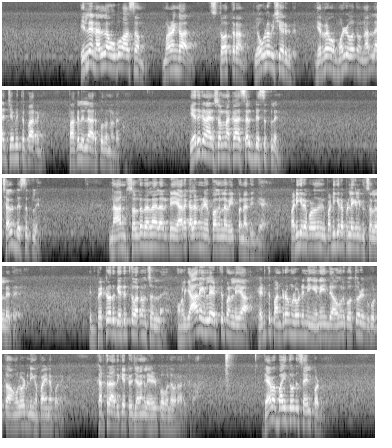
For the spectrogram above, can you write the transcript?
இல்லை நல்ல உபவாசம் முழங்கால் ஸ்தோத்திரம் எவ்வளோ விஷயம் இருக்குது. இரவு முழுவதும் நல்லா ஜெபித்து பாருங்க. பகலில் அற்புதம் நடக்கும். எதுக்கு நான் இது சொல்லனாக்கா செல்ஃப் டிசிப்ளின் செல்ஃப் டிசிப்ளின் நான் சொல்கிறதெல்லாம் எல்லார்கிட்டையும் யாரை கல்யாணம் பண்ணி வைப்பாங்கன்னு வெயிட் பண்ணாதீங்க. படிக்கிற பொழுது படிக்கிற பிள்ளைகளுக்கு சொல்லலை இது. இது பெற்றோருக்கு எதிர்த்து வரணும்னு சொல்லலை. உங்களுக்கு யாரும் இல்லை எடுத்து பண்ணலையா? எடுத்து பண்ணுறவங்களோடு நீங்கள் இணைந்து அவங்களுக்கு ஒத்துழைப்பு கொடுத்து அவங்களோடு நீங்கள் பயணப்படுங்க. கர்த்தர் அதுக்கேற்ற ஜனங்களை எழுப்ப வல்லவராக இருக்கிறார். தேவ பயத்தோடு செயல்படணும்.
